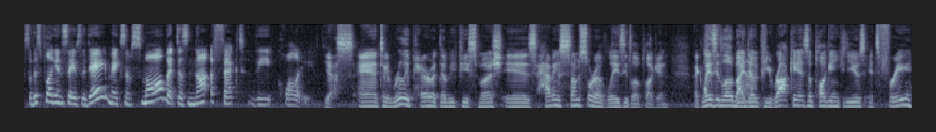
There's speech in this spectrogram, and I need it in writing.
So this plugin saves the day, makes them small, but does not affect the quality. Yes, and to really pair with WP Smush is having some sort of lazy load plugin. Like Lazy Load by yeah. WP Rocket is a plugin you can use. It's free.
